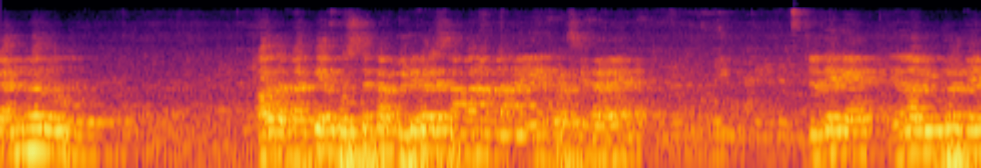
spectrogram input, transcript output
ಕಣ್ವರು ಅವರ ಬಗ್ಗೆ ಪುಸ್ತಕ ಬಿಡುಗಡೆ ಸಮಾರಂಭನ ಏರ್ಪಡಿಸಿದ್ದಾರೆ. ಜೊತೆಗೆ ಎಲ್ಲ ಮಿತ್ರರೇ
